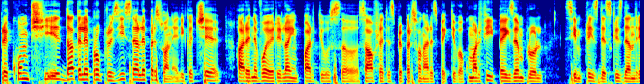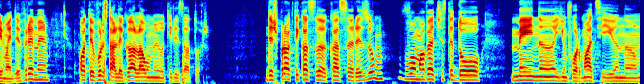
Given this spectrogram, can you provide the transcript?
precum și datele propriu-zise ale persoanei, adică ce are nevoie relying party să, să afle despre persoana respectivă, cum ar fi, pe exemplu, simplist descris de Andrei mai devreme, poate vârsta legală a unui utilizator. Deci, practic, ca să, ca să rezum, vom avea aceste două main uh, informații în uh,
